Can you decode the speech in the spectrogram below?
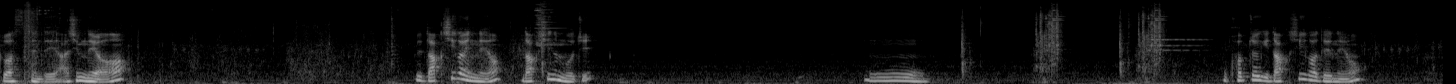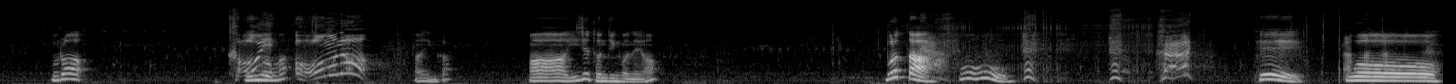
좋았을 텐데. 아쉽네요. 낚시가 있네요. 낚시는 뭐지 오. 갑자기 낚시가 되네요. 우라. 거의 건가? 어머나! 아닌가? 아, 이제 던진 거네요. 물었다. 오오. 오케이. 우와.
